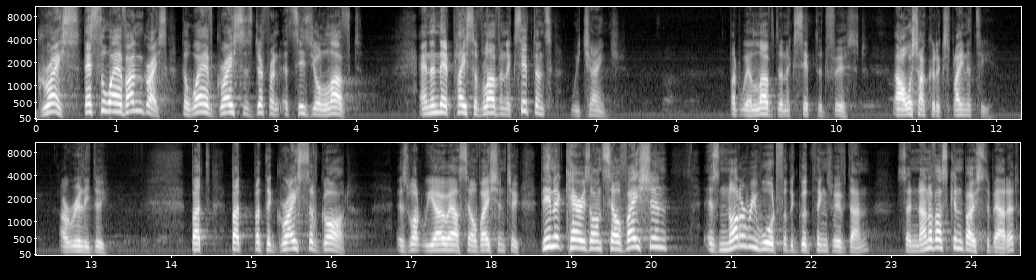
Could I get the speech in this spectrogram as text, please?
Grace, that's the way of ungrace. The way of grace is different. It says you're loved. And in that place of love and acceptance, we change. But we're loved and accepted first. I wish I could explain it to you. I really do. But, but, but the grace of God is what we owe our salvation to. Then it carries on salvation is not a reward for the good things we've done, so none of us can boast about it.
